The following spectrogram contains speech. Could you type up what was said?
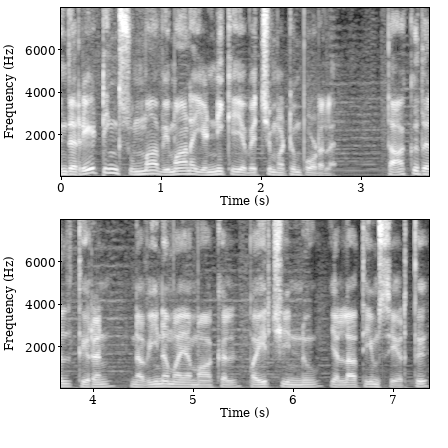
இந்த ரேட்டிங் சும்மா விமான எண்ணிக்கையை வச்சு மட்டும் போடல. தாக்குதல் திறன் நவீனமயமாக்கல் பயிற்சி இன்னும் எல்லாத்தையும் சேர்த்து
